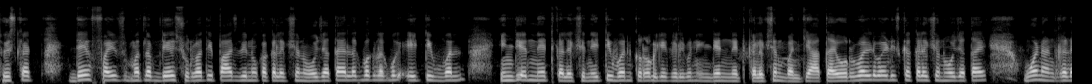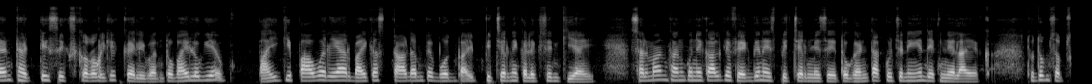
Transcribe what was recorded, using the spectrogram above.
तो इसका डे फाइव मतलब डे शुरुआती पाँच दिनों का कलेक्शन हो जाता है। लगभग लगभग eighty one Indian net collection eighty one crore के करीबन इंडियन नेट कलेक्शन बन के आता है और वर्ल्ड वाइड इसका कलेक्शन हो जाता है one hundred and thirty six crore के करीबन। तो भाई लोग, ये भाई की पावर यार। भाई का स्टार्डम पे बहुत भाई पिक्चर ने कलेक्शन किया है। सलमान खान को निकाल के फेंक देना इस पिक्चर में से। तो घंटा कुछ नहीं है देखने लायक। तो तुम सब्सक्राइब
